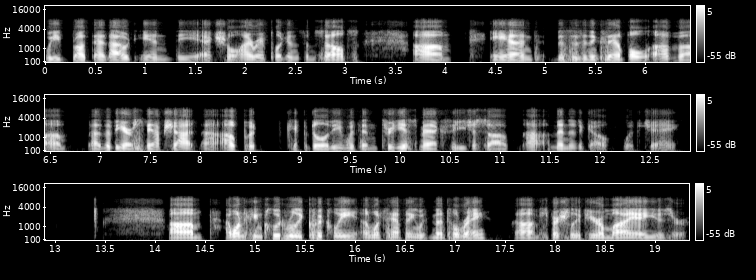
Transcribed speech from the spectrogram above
we brought that out in the actual Iray plugins themselves. Um, and this is an example of uh, uh the VR snapshot uh, output capability within 3ds Max that you just saw uh, a minute ago with Jay. Um, I want to conclude really quickly on what's happening with Mental Ray, um, especially if you're a Maya user.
